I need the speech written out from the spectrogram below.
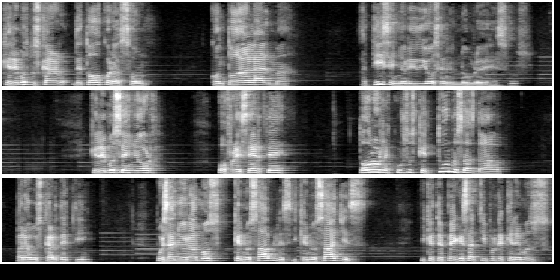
queremos buscar de todo corazón, con toda el alma, a ti, Señor y Dios, en el nombre de Jesús. Queremos, Señor, ofrecerte todos los recursos que tú nos has dado para buscar de ti, pues añoramos que nos hables y que nos halles y que te pegues a ti porque queremos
